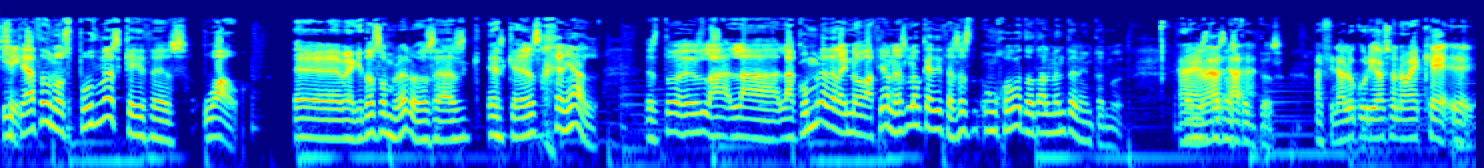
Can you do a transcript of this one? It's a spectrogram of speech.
Y Sí. te hace unos puzzles que dices, wow, eh, me quito el sombrero. O sea, es, es que es genial. Esto es la, la, la cumbre de la innovación, es lo que dices, es un juego totalmente Nintendo. en Además, estos a- aspectos. Al final lo curioso no es que eh,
